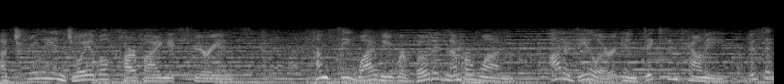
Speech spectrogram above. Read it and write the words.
A truly enjoyable car buying experience. Come see why we were voted number one auto dealer in Dickson County. Visit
